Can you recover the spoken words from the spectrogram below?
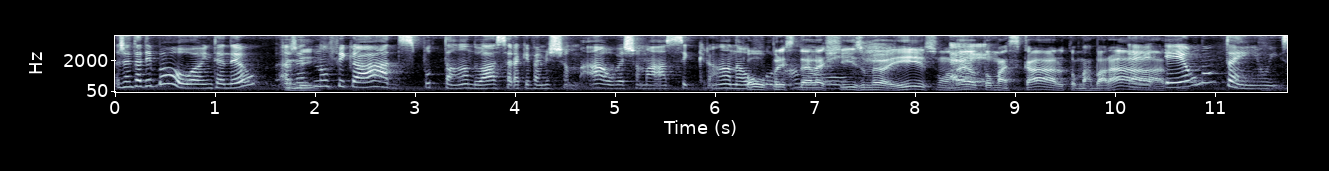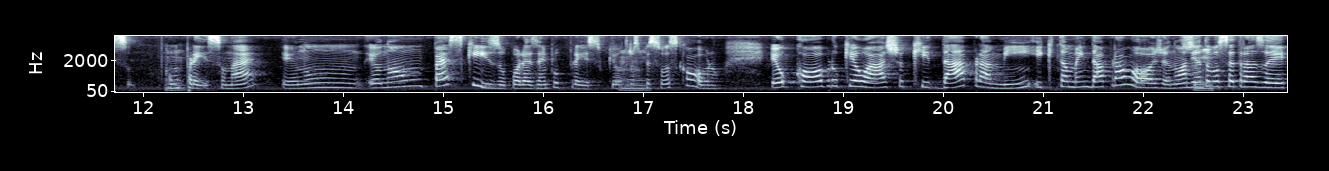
A gente é de boa, entendeu? A gente não fica ah, disputando, ah, será que vai me chamar? Ou vai chamar a Cicrana? Ou, Ou o preço fulano, dela é ou- X, o meu é Y, né? É. Eu tô mais caro, eu tô mais barato. É, eu não tenho isso com Hum. preço, né? Eu não, eu não pesquiso, por exemplo, o preço que outras Hum. pessoas cobram. Eu cobro o que eu acho que dá para mim e que também dá para a loja. Não adianta Sim. você trazer,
